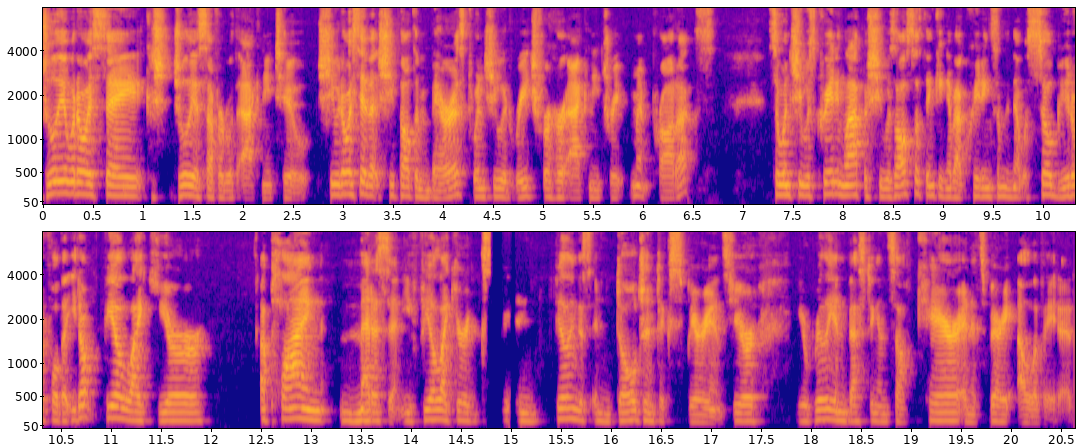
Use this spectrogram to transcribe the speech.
Julia would always say, because Julia suffered with acne too, she would always say that she felt embarrassed when she would reach for her acne treatment products so when she was creating Lapis, she was also thinking about creating something that was so beautiful that you don't feel like you're applying medicine. You feel like you're feeling this indulgent experience. You're you're really investing in self care, and it's very elevated.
